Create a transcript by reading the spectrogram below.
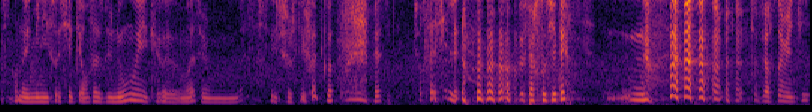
parce qu'on a une mini-société en face de nous et que moi, ouais, c'est chouette, quoi. Mais c'est toujours facile. De faire société? Non. De faire ce métier.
